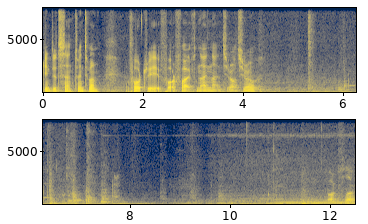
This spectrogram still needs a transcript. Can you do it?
Printed sent 21 43459900. Fourth floor.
